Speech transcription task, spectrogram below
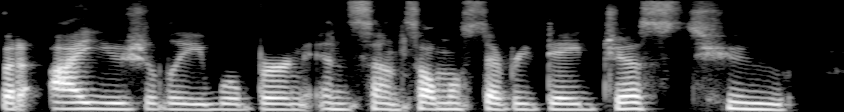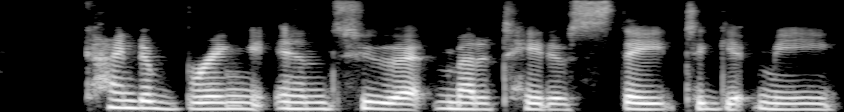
but I usually will burn incense almost every day just to kind of bring into a meditative state to get me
